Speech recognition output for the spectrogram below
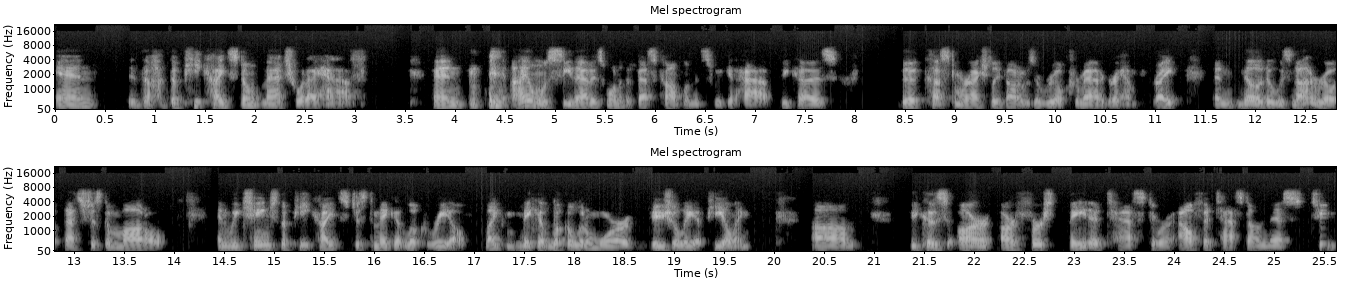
and the the peak heights don't match what I have. And I almost see that as one of the best compliments we could have because the customer actually thought it was a real chromatogram, right? And no, that was not a real, that's just a model. And we changed the peak heights just to make it look real, like make it look a little more visually appealing. Um, because our our first beta test or alpha test on this to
